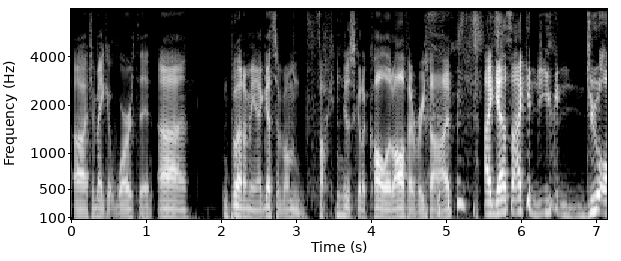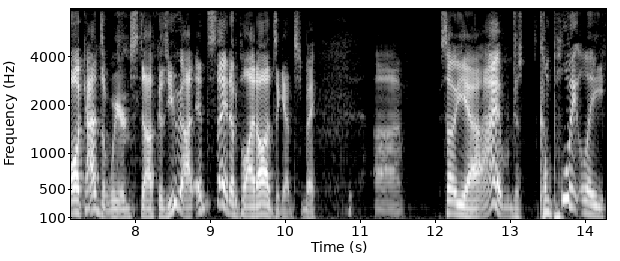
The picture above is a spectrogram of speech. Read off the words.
uh, to make it worth it. Uh, but I mean, I guess if I'm fucking just gonna call it off every time, I guess I could. You could do all kinds of weird stuff because you got insane implied odds against me. Uh, so yeah, I just completely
